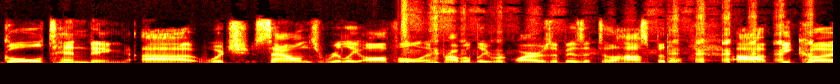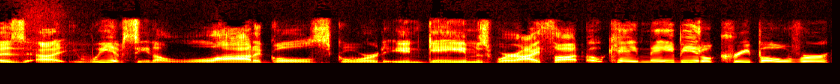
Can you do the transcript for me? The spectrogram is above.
goaltending, uh, which sounds really awful and probably requires a visit to the hospital uh, because uh, we have seen a lot of goals scored in games where I thought, okay, maybe it'll creep over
